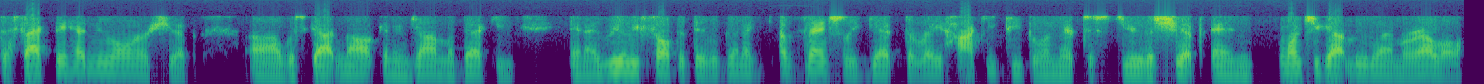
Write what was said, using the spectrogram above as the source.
the fact they had new ownership uh, with Scott Malkin and John Ledecky, and I really felt that they were going to eventually get the right hockey people in there to steer the ship. And once you got Lou Lamoriello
